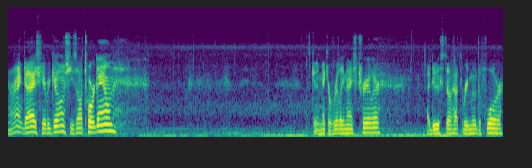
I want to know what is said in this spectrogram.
All right, guys, here we go. She's all tore down. It's gonna make a really nice trailer. I do still have to remove the floor.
